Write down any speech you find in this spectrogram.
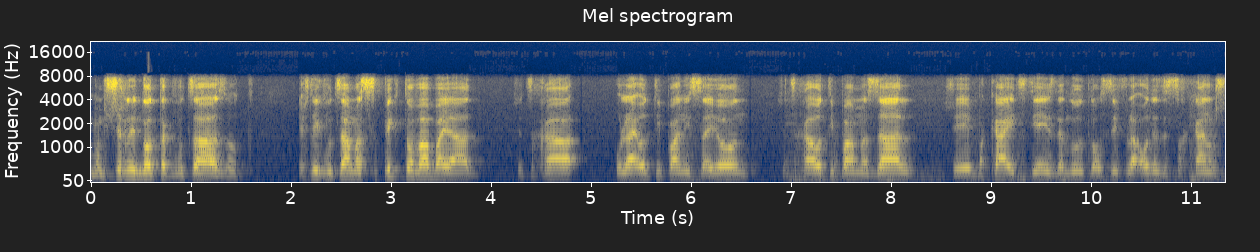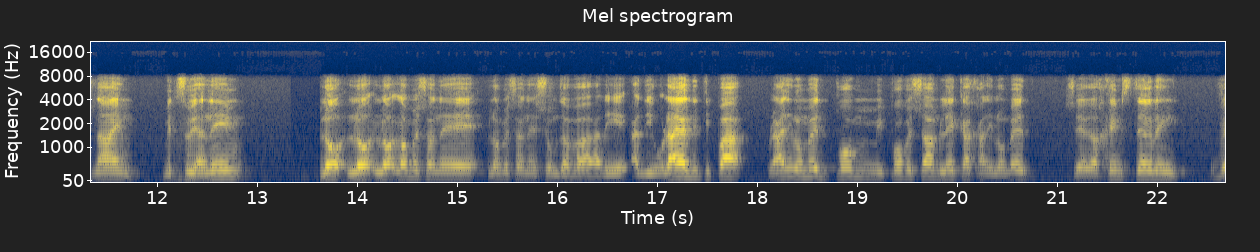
ממשיך לבנות את הקבוצה הזאת. יש לי קבוצה מספיק טובה ביד, שצריכה אולי עוד טיפה ניסיון, שצריכה עוד טיפה מזל, שבקיץ תהיה הזדמנות להוסיף לה עוד איזה שחקן או שניים מצוינים. לא, לא, לא, לא משנה, לא משנה שום דבר. אני, אני, אולי אני טיפה, אולי אני לומד פה, מפה ושם לקח, אני לומד שראהים סטרלינג ו,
